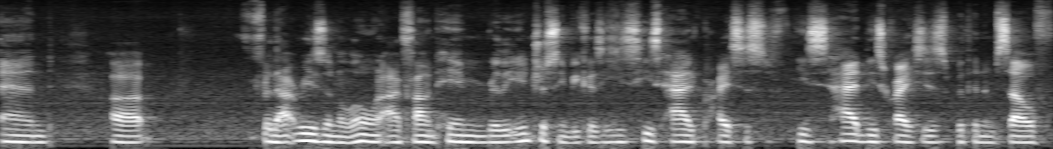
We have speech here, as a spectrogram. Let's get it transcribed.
And uh, for that reason alone i found him really interesting because he's he's had crisis he's had these crises within himself.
